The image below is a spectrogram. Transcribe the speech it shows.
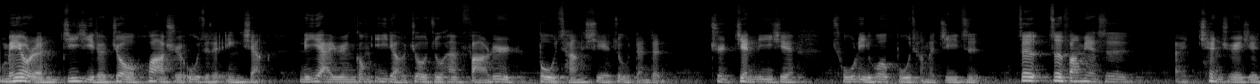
没有人积极的就化学物质的影响、罹癌员工医疗救助和法律补偿协助等等，去建立一些处理或补偿的机制。这这方面是哎欠缺一些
